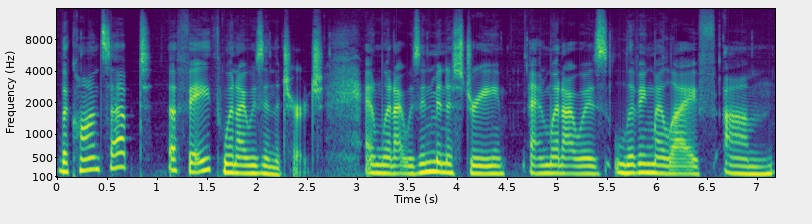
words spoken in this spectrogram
the concept of faith when I was in the church and when I was in ministry and when I was living my life, um,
